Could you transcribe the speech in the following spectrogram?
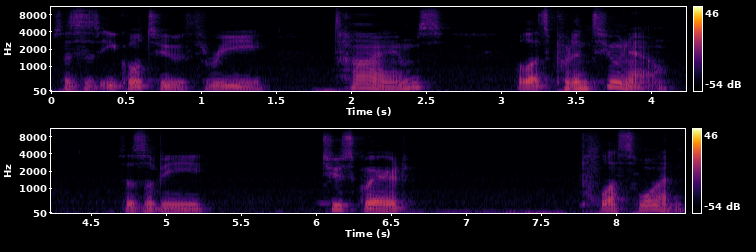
So this is equal to 3 times, well, let's put in 2 now. So this will be 2 squared plus 1,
